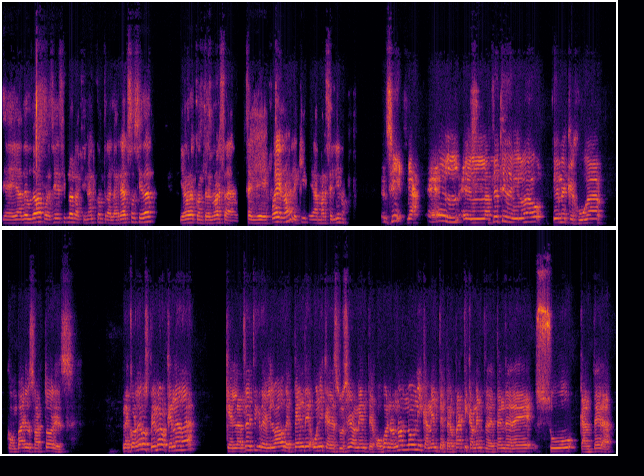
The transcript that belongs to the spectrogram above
eh, adeudaba, por así decirlo, la final contra la Real Sociedad y ahora contra el Barça. Se le fue, ¿no? El equipo a Marcelino. Sí, mira, el, el Athletic de Bilbao tiene que jugar con varios factores. Recordemos primero que nada que el Athletic de Bilbao depende única y exclusivamente, o bueno, no, no únicamente, pero prácticamente depende de su cantera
